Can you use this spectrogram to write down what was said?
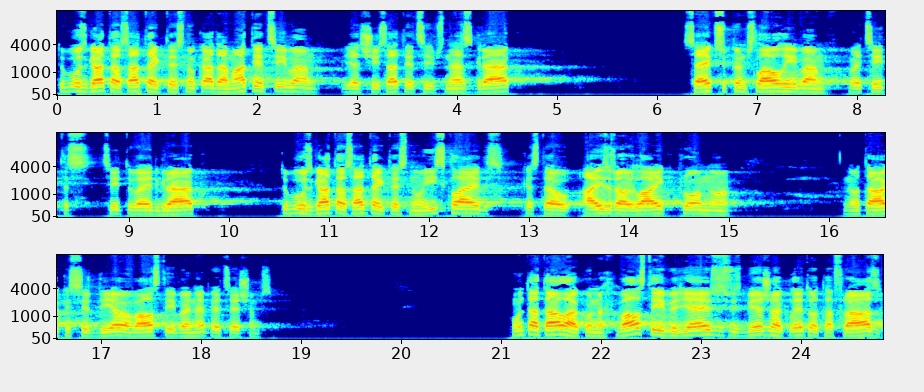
Tu būsi gatavs atteikties no kādām attiecībām, ja šīs attiecības nes grēku, seksu pirms laulībām vai citas, citu veidu grēku. Tu būsi gatavs atteikties no izklaides, kas tev aizrauj laiku prom no, no tā, kas ir Dieva valstībai nepieciešams. Un tā tālāk, un valstība ir Jēzus visbiežāk lietotā frāze.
